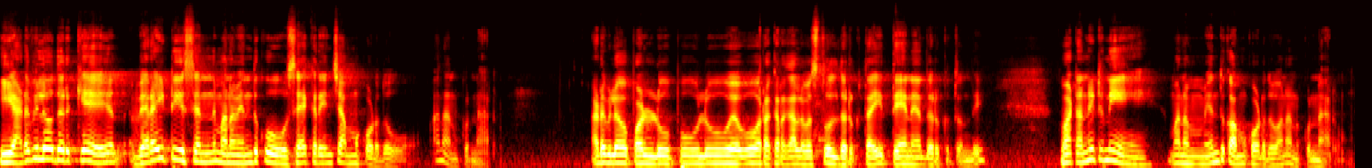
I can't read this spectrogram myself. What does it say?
ఈ అడవిలో దొరికే వెరైటీస్ అన్ని మనం ఎందుకు సేకరించి అమ్మకూడదు? అని అనుకున్నారు. అడవిలో పళ్ళు పూలు ఏవో రకరకాల వస్తువులు దొరుకుతాయి తేనె దొరుకుతుంది. వాటన్నిటినీ మనం ఎందుకు అమ్మకూడదు అని అనుకున్నారు.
